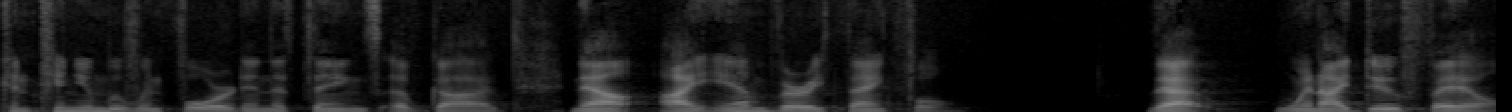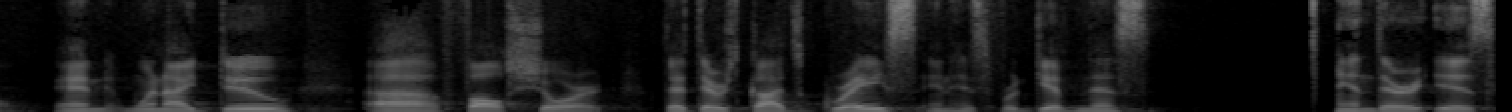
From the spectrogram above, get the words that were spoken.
continue moving forward in the things of God. Now, I am very thankful that when I do fail and when I do uh, fall short, that there's God's grace and His forgiveness and there is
